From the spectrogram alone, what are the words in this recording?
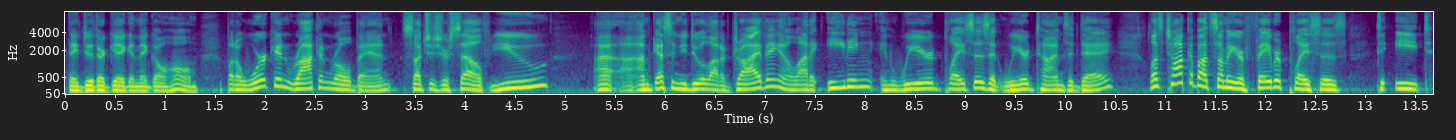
they do their gig and they go home. But a working rock and roll band such as yourself, you, I I'm guessing you do a lot of driving and a lot of eating in weird places at weird times a day. Let's talk about some of your favorite places to eat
